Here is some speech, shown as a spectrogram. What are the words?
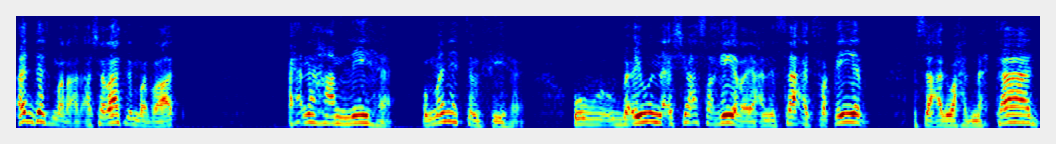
عدة مرات عشرات المرات إحنا هامليها وما نهتم فيها. وبعيوننا أشياء صغيرة يعني تساعد فقير تساعد واحد محتاج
